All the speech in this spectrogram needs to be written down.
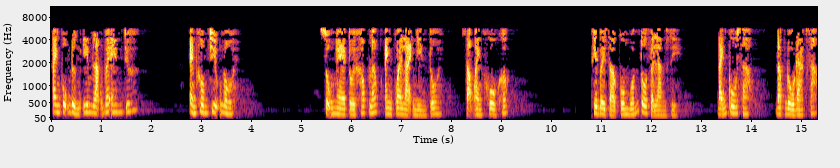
anh cũng đừng im lặng với em chứ. Em không chịu nổi. Dũng nghe tôi khóc lóc, anh quay lại nhìn tôi, giọng anh khô khốc. Thế bây giờ cô muốn tôi phải làm gì? Đánh cô sao? Đập đồ đạc sao?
